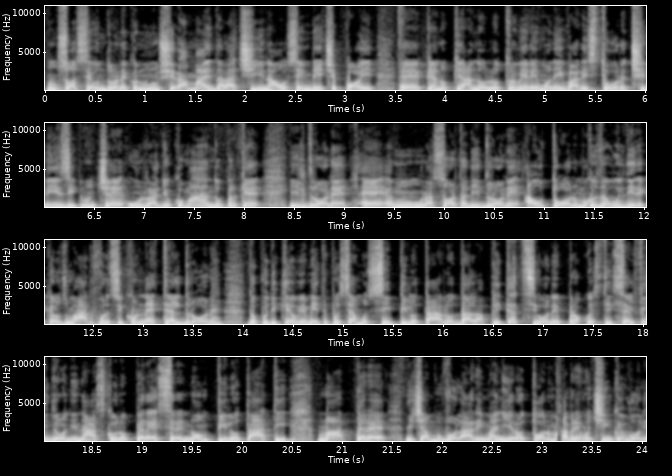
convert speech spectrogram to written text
Non so se è un drone che non uscirà mai dalla Cina o se invece poi eh, piano piano lo troveremo nei vari store cinesi. Non c'è un radiocomando perché il drone è mm, una sorta di drone autonomo. Cosa vuol dire? Che lo smartphone si connette al drone dopodiché ovviamente possiamo sì pilotarlo dall'applicazione però questi selfie droni nascono per essere non pilotati ma per diciamo volare in maniera autonoma. Avremo 5 voli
